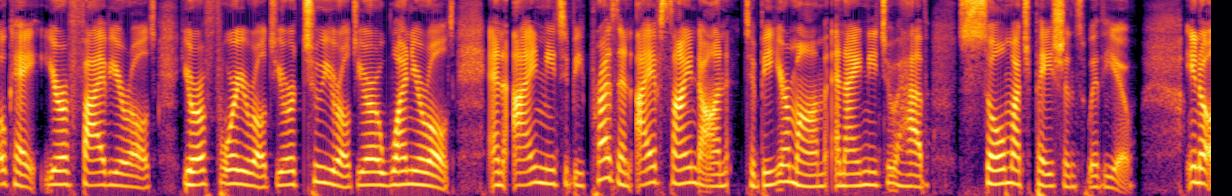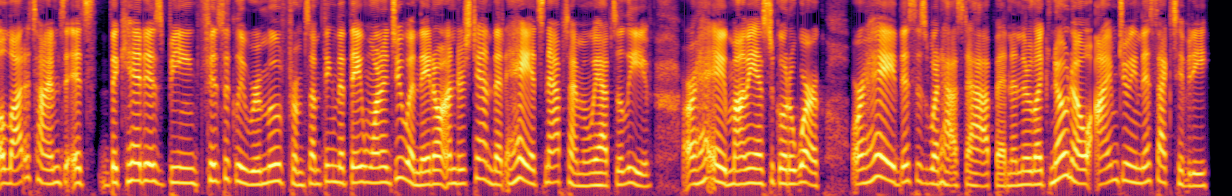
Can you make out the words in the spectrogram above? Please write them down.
okay, you're a five year old, you're a four year old, you're a two year old, you're a one year old, and I need to be present. I have signed on to be your mom, and I need to have so much patience with you. You know, a lot of times it's the kid is being physically removed from something that they want to do, and they don't understand that, hey, it's nap time and we have to leave, or hey, mommy has to go to work, or hey, this is what has to happen. And they're like, no, no, I'm doing this activity activity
